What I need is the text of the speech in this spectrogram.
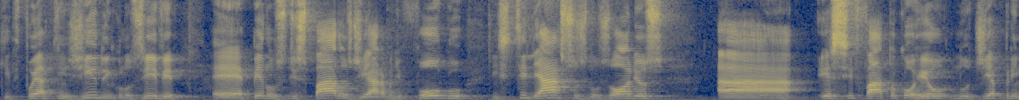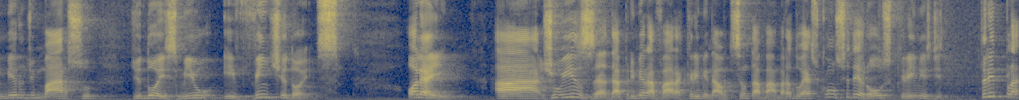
que foi atingido inclusive é, pelos disparos de arma de fogo, estilhaços nos olhos. Ah, esse fato ocorreu no dia 1 de março de 2022. Olha aí, a juíza da primeira vara criminal de Santa Bárbara do Oeste considerou os crimes de tripla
